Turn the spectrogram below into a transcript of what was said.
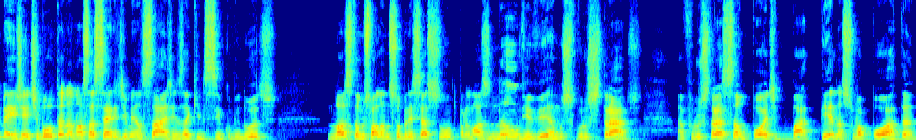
bem, gente, voltando à nossa série de mensagens aqui de cinco minutos, nós estamos falando sobre esse assunto para nós não vivermos frustrados. A frustração pode bater na sua porta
